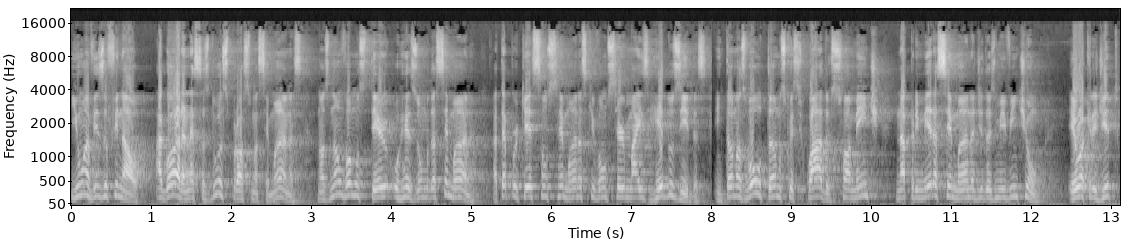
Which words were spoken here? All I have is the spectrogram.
E um aviso final: agora, nessas duas próximas semanas, nós não vamos ter o resumo da semana, até porque são semanas que vão ser mais reduzidas. Então nós voltamos com esse quadro somente na primeira semana de 2021. Eu acredito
